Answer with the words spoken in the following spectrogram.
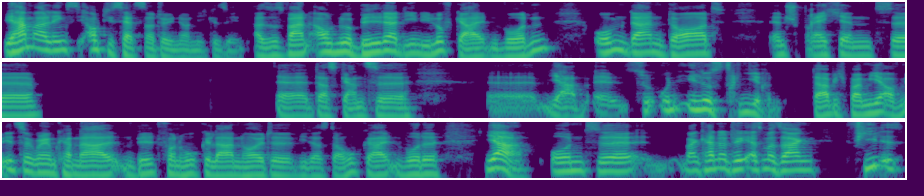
wir haben allerdings auch die Sets natürlich noch nicht gesehen. Also es waren auch nur Bilder, die in die Luft gehalten wurden, um dann dort entsprechend äh, äh, das Ganze äh, ja, äh, zu und illustrieren. Da habe ich bei mir auf dem Instagram-Kanal ein Bild von hochgeladen heute, wie das da hochgehalten wurde. Ja, und äh, man kann natürlich erstmal sagen, vieles,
